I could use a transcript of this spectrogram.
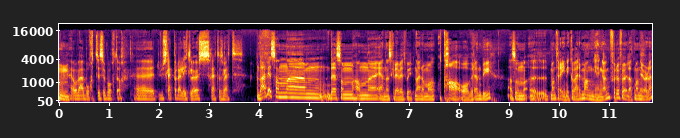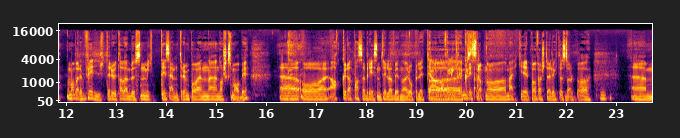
Mm. Å være bortesupporter. Eh, du slipper deg litt løs, rett og slett. Det er litt sånn eh, det som han ene skrev i tweeten her, om å, å ta over en by. Altså, eh, man trenger ikke å være mange engang for å føle at man gjør det. Når man bare velter ut av den bussen midt i sentrum på en eh, norsk småby. og akkurat passer brisen til å begynne å rope litt ja, og klistre opp noen merker på første lyktestolpe. Um,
